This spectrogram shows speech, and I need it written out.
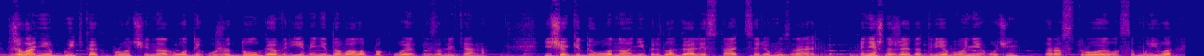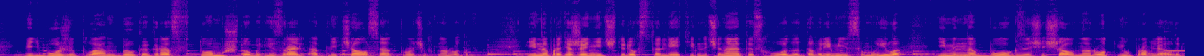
Желание быть, как прочие народы, уже долгое время не давало покоя израильтянам. Еще Гедеону они предлагали стать царем Израиля. Конечно же, это требование очень расстроило Самуила, ведь Божий план был как раз в том, чтобы Израиль отличался от прочих народов. И на протяжении четырех столетий, начиная от исхода до времени Самуила, именно Бог защищал народ и управлял им.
